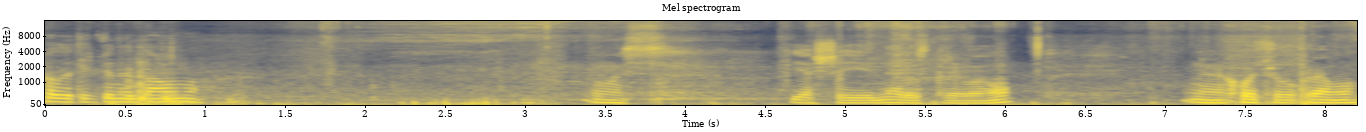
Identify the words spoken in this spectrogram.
Їхали тільки недавно. Ось. Я ще її не розкривав. Е, Хочу окремо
